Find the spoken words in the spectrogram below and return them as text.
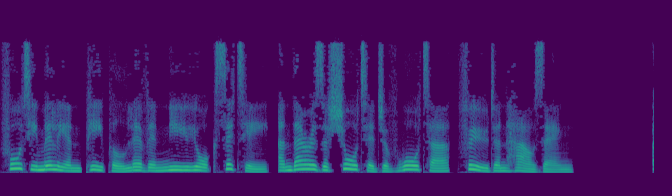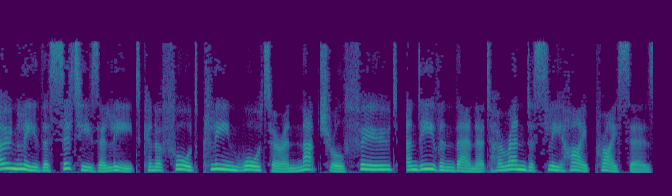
40 million people live in New York City, and there is a shortage of water, food and housing. Only the city's elite can afford clean water and natural food, and even then at horrendously high prices.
